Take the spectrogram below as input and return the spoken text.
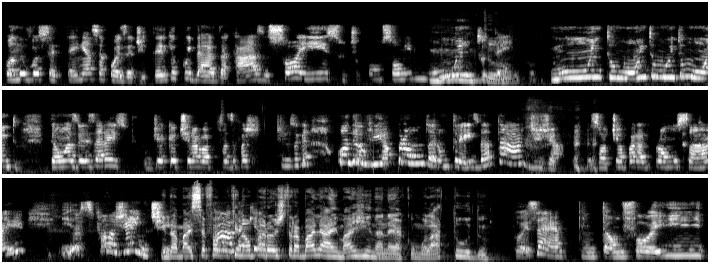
quando você tem essa coisa de ter que cuidar da casa, só isso te consome muito, muito, tempo. Muito, muito, muito, muito. Então, às vezes era isso. Tipo, o dia que eu tirava pra fazer faxina, quando eu via, pronto, eram três da tarde já. Eu só tinha parado pra almoçar e, e você fala, gente. Ainda mais você falou ah, que não parou a... de trabalhar, imagina, né? Acumular tudo. Pois é. Então foi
